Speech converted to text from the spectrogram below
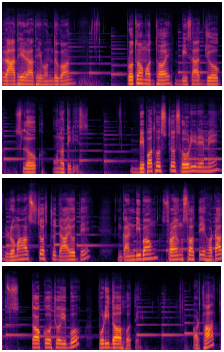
রাধে রাধে বন্ধুগণ, প্রথম অধ্যায়, বিষাদ যোগ, শ্লোক উনতিরিশ। বিপথশ্চ শরীরে মে রোমাহশ্চ জায়তে গান্ডিবং স্বয়ংসতে হঠাৎ তক চৈব পরিদ হতে অর্থাৎ,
